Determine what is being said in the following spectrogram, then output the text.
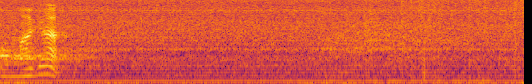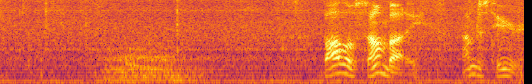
Oh my god. Follow somebody. I'm just here.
